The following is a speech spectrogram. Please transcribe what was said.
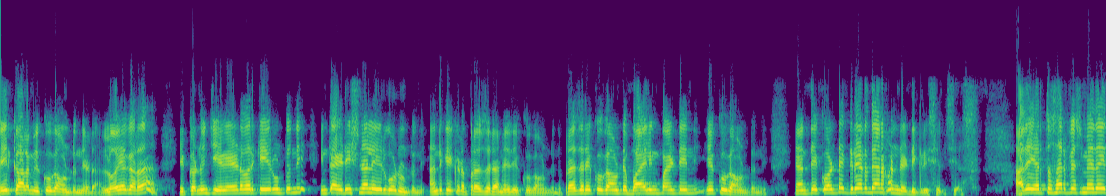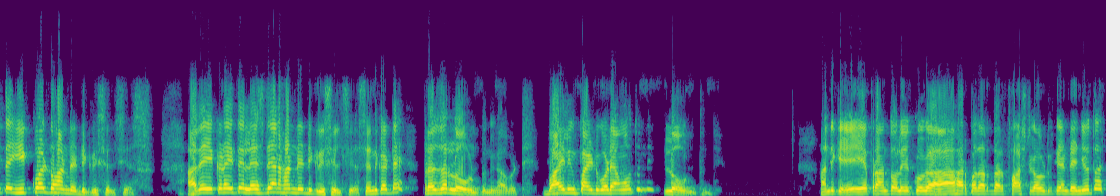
air column ఎక్కువగా ఉంటుంది ఇక్కడ లోయ కదా? ఇక్కడ నుంచి ఏడు వరకు ఎయిర్ ఉంటుంది? ఇంకా అడిషనల్ ఎయిర్ కూడా ఉంటుంది. అందుకే ఇక్కడ ప్రెజర్ అనేది ఎక్కువగా ఉంటుంది. ప్రెజర్ ఎక్కువగా ఉంటే బాయిలింగ్ పాయింట్ ఏంది? ఎక్కువగా ఉంటుంది. ఎంత ఎక్కువ అంటే greater than hundred degree Celsius అదే ఎర్త్ సర్ఫేస్ మీద అయితే equal to hundred degree Celsius అదే ఇక్కడైతే less than hundred degree Celsius ఎందుకంటే ప్రెజర్లో ఉంటుంది కాబట్టి. బాయిలింగ్ పాయింట్ కూడా ఏమవుతుంది? లో ఉంటుంది. అందుకే ఏ ప్రాంతంలో ఎక్కువగా ఆహార పదార్థాలు ఫాస్ట్గా ఉడికితే అంటే ఏం చెబుతారు?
